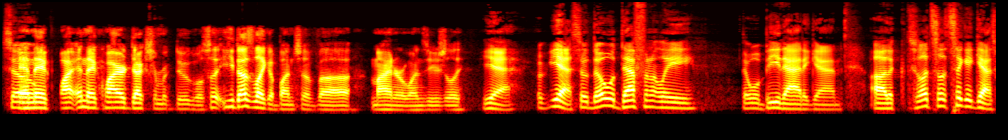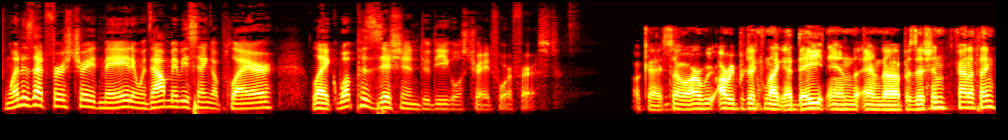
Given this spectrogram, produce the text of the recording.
So and they acquired and they acquired Dexter McDougle. So he does like a bunch of uh, minor ones usually. yeah, yeah. So there will definitely there will be that again. Uh, so let's let's take a guess. When is that first trade made? And without maybe saying a player, like what position do the Eagles trade for first? Okay, so are we are we predicting like a date and and a position kind of thing?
